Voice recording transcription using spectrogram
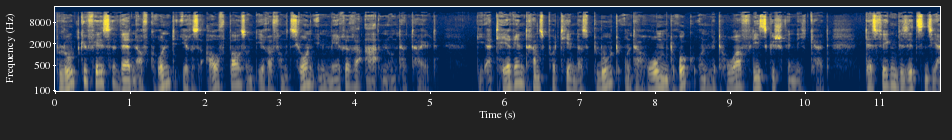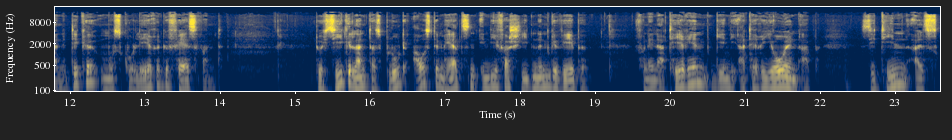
Blutgefäße werden aufgrund ihres Aufbaus und ihrer Funktion in mehrere Arten unterteilt. Die Arterien transportieren das Blut unter hohem Druck und mit hoher Fließgeschwindigkeit. Deswegen besitzen sie eine dicke, muskuläre Gefäßwand. Durch sie gelangt das Blut aus dem Herzen in die verschiedenen Gewebe. Von den Arterien gehen die Arteriolen ab. Sie dienen als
